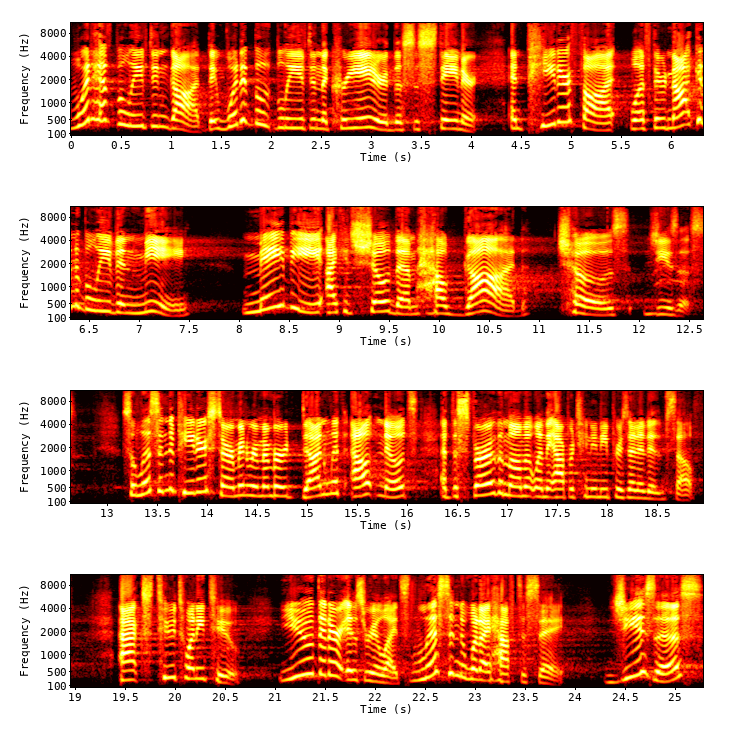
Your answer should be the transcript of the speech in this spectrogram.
would have believed in God. They would have believed in the Creator, the Sustainer. And Peter thought, well, if they're not going to believe in me, maybe I could show them how God chose Jesus. So listen to Peter's sermon, remember, done without notes at the spur of the moment when the opportunity presented itself. Acts 2:22. You that are Israelites, listen to what I have to say. Jesus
